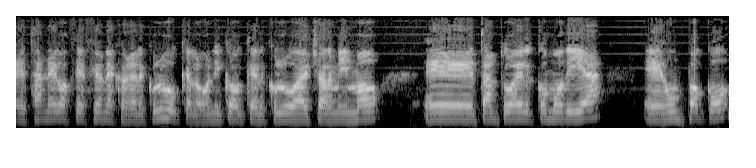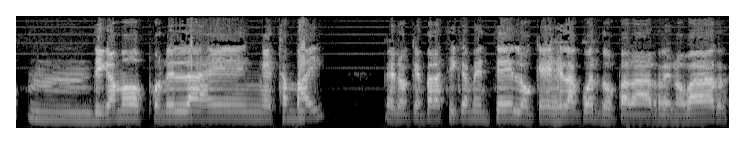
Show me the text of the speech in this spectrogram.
estas negociaciones con el club, que lo único que el club ha hecho ahora mismo, eh, tanto él como Díaz, es un poco, mm, digamos, ponerlas en stand-by, pero que prácticamente lo que es el acuerdo para renovar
